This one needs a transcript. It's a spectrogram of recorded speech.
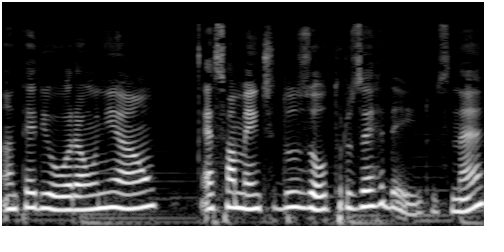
anterior à união é somente dos outros herdeiros, né?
